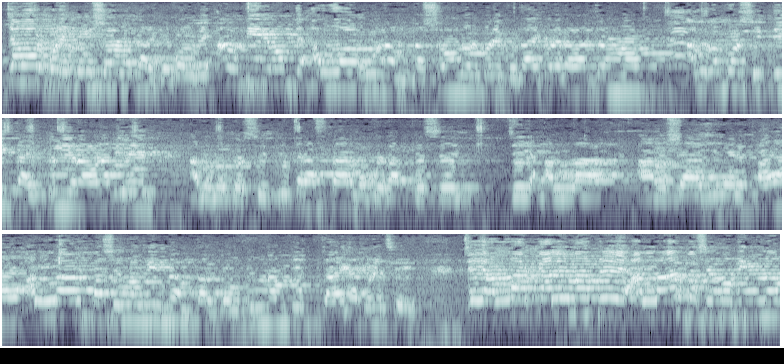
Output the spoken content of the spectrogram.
যাওয়ার পরে তুমি স্বর্ণকারকে বলবে আংটির মধ্যে আল্লাহ নামটা সুন্দর করে খোদাই করে দেওয়ার জন্য আবু বকর সিদ্দিক দায়িত্ব নিয়ে রওনা দিলেন। আবু বকর সিদ্দিক রাস্তার মধ্যে ভাবতেছে যে আল্লাহ আর শাহিনের পায়ায় আল্লাহর পাশে নবীর নাম, তার বন্ধুর নামকে জায়গা করেছে, যে আল্লাহ কালেমাতে আল্লাহর পাশে নবীর নাম,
